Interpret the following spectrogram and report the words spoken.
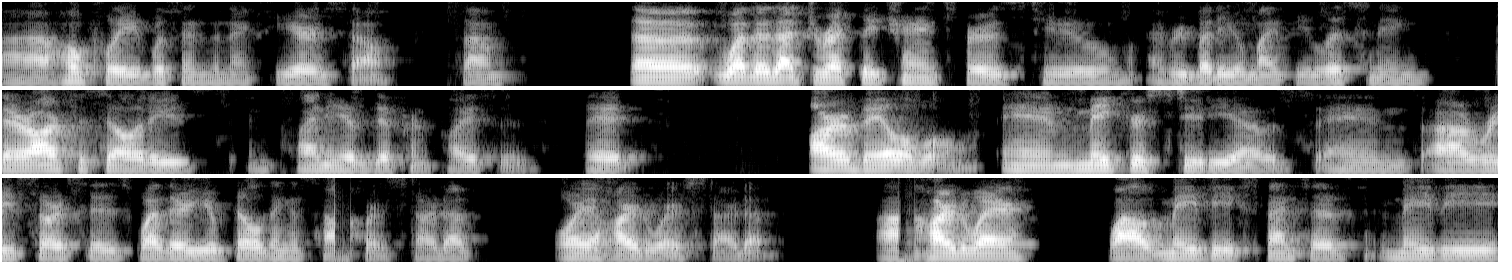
uh, hopefully within the next year or so so uh, whether that directly transfers to everybody who might be listening there are facilities in plenty of different places that are available and maker studios and uh, resources whether you're building a software startup or a hardware startup. Uh, hardware, while it may be expensive, may be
